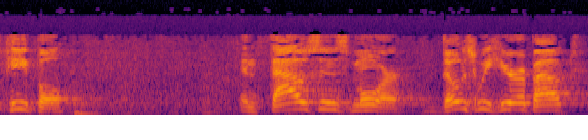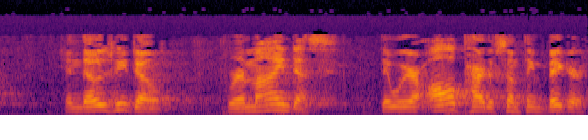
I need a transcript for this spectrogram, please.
These people and thousands more, those we hear about and those we don't, remind us that we are all part of something bigger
